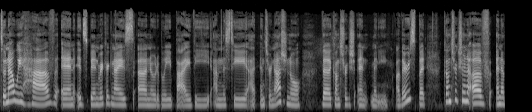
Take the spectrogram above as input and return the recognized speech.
so now we have, and it's been recognized uh, notably by the Amnesty International, the construction and many others, but construction of an, uh,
